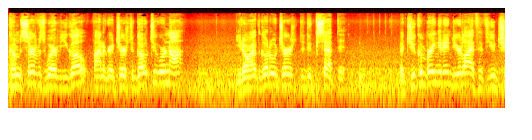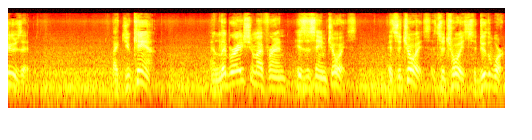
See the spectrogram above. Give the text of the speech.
Come to service wherever you go. Find a great church to go to or not. You don't have to go to a church to accept it. But you can bring it into your life if you choose it. Like you can. And liberation, my friend, is the same choice. It's a choice. It's a choice to do the work.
